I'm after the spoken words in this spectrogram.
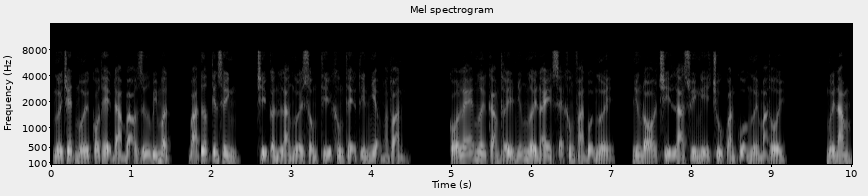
người chết mới có thể đảm bảo giữ bí mật, bá tước tiên sinh, chỉ cần là người sống thì không thể tín nhiệm hoàn toàn. Có lẽ ngươi cảm thấy những người này sẽ không phản bội ngươi, nhưng đó chỉ là suy nghĩ chủ quan của ngươi mà thôi. Mười năm,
